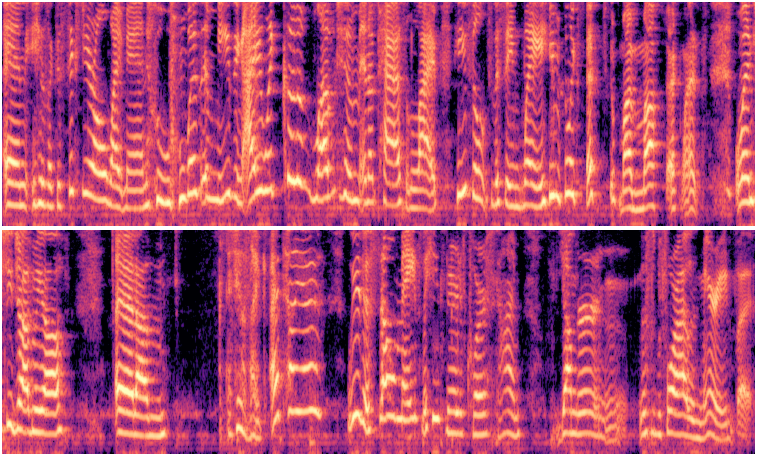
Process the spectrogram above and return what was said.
and he was like the 60 year old white man who was amazing i like could have loved him in a past life he felt the same way he like said to my mother once when she dropped me off and um and she was like i tell you we're just soulmates but he's married of course and i'm younger and this is before i was married but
